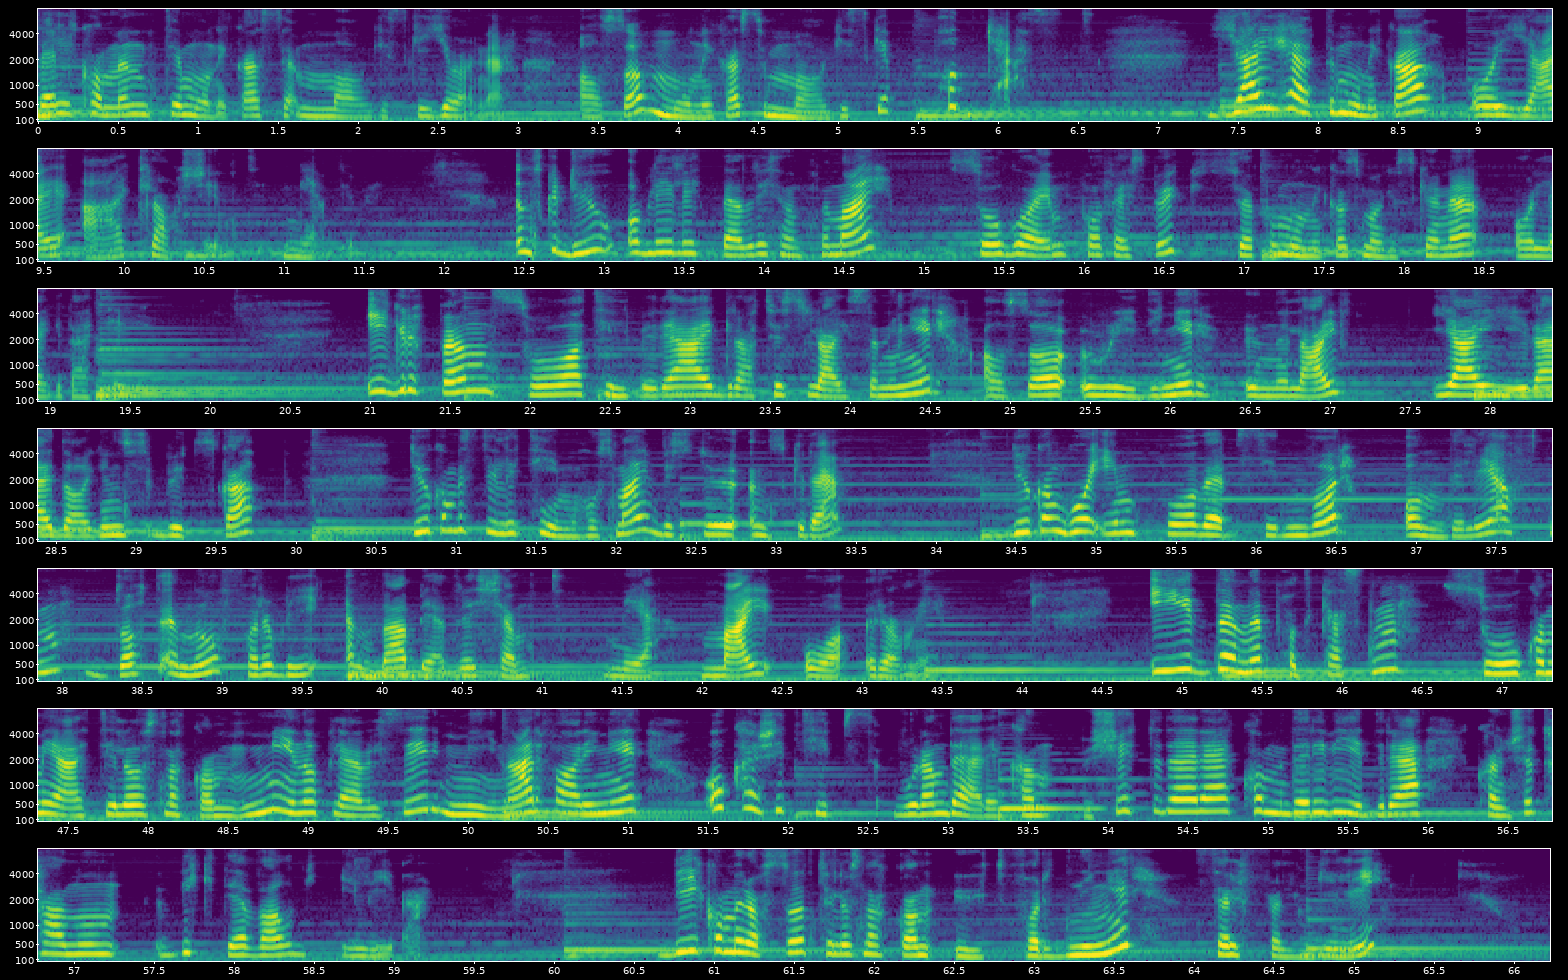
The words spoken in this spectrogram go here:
Velkommen til Monicas magiske hjørne, altså Monicas magiske podkast. Jeg heter Monica, og jeg er klarsynt medium. Ønsker du å bli litt bedre kjent med meg, så gå inn på Facebook, søk på Monicas magiske hjørne og legg deg til. I gruppen så tilbyr jeg gratis livesendinger, altså readinger under live. Jeg gir deg dagens budskap. Du kan bestille time hos meg hvis du ønsker det. Du kan gå inn på websiden vår åndeligaften.no for å bli enda bedre kjent med meg og Ronny. I denne podkasten så kommer jeg til å snakke om mine opplevelser, mine erfaringer og kanskje tips hvordan dere kan beskytte dere, komme dere videre, kanskje ta noen viktige valg i livet. Vi kommer også til å snakke om utfordringer, selvfølgelig.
